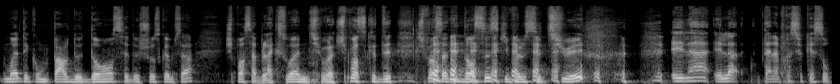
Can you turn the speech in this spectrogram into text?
moi, dès qu'on me parle de danse et de choses comme ça, je pense à Black Swan, tu vois. Je pense que des, je pense à des danseuses qui veulent se tuer. Et là, et là, t'as l'impression qu'elles sont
